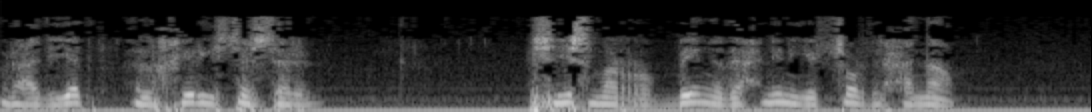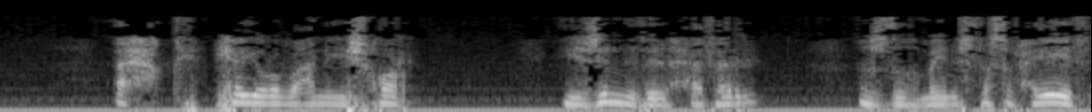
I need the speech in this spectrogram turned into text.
والعاديات الخير يستجزر شي اسم الربين ذا حنين يتشور ذي الحنام أحق شي ربعا يشخر. يزن ذي الحفر. الزض ما ينستصف حيث.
